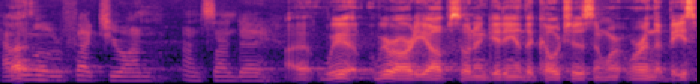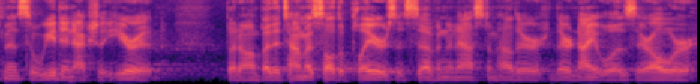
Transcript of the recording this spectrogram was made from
How Uh, will it affect you on, on Sunday? I, we, we were already up, so I didn't get any of the coaches, and we're, we're in the basement, so we didn't actually hear it. But um, by the time I saw the players at seven and asked them how their, their night was, they all were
